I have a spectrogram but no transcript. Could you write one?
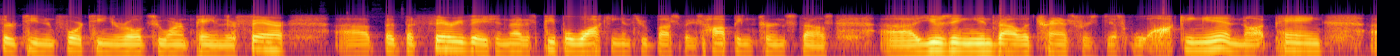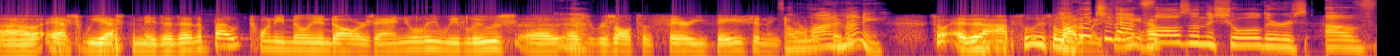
13 and 14 year olds who aren't paying their fare, uh, but but fare evasion. That is people walking in through bus bays, hopping turnstiles, uh, using invalid transfers, just walking in, not paying. Uh, as we estimated at about twenty million dollars annually, we lose uh, yeah. as a result of fare evasion and a lot of money. So uh, absolutely, it's a How lot of money. How much of that falls on the shoulders of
